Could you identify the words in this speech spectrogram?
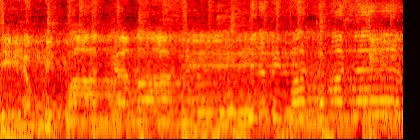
திரும்பி பார்க்க மாட்டேன். திரும்பி பார்க்க மாட்டேன்.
